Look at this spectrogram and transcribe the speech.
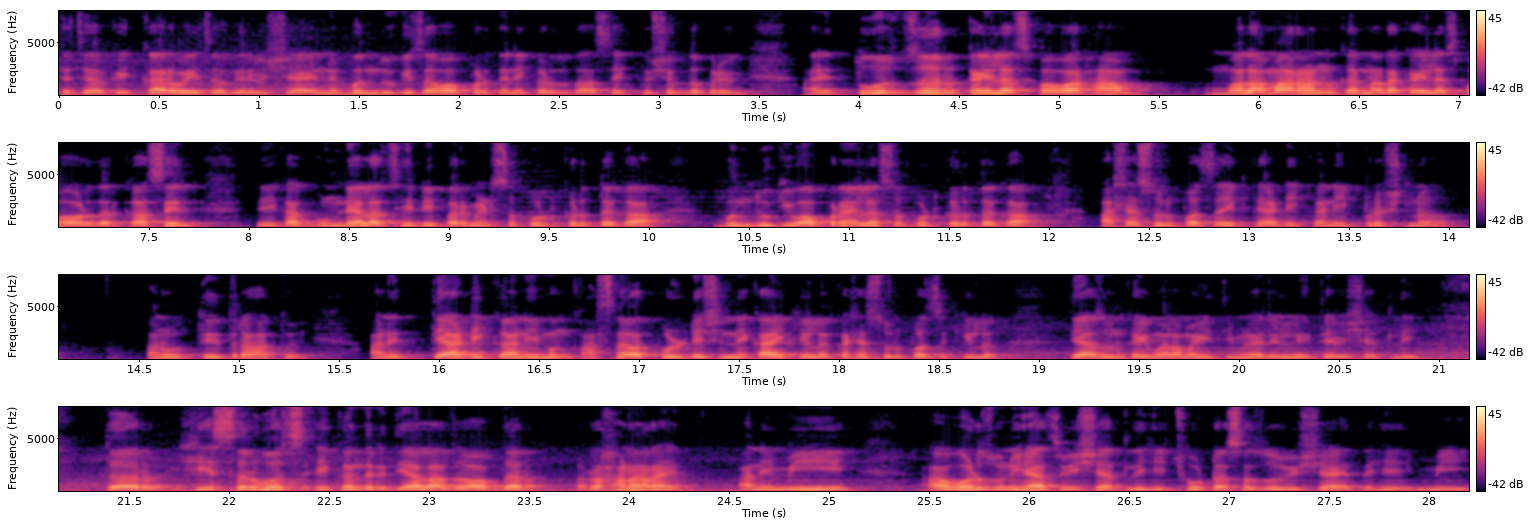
त्याच्यावर काही कारवाईचा वगैरे विषय आहे आणि बंदुकीचा वापर त्याने करत होता असा एक तो शब्दप्रयोग आणि तोच जर कैलास पवार हा मला मारहाण करणारा कैलास पवार जर का असेल तर एका गुंड्यालाच हे डिपार्टमेंट सपोर्ट करतं का? बंदुकी वापरायला सपोर्ट करतं का? अशा स्वरूपाचा एक त्या ठिकाणी प्रश्न अनुत्तरित आहे आणि त्या ठिकाणी मग हसनाबाद पोलीस स्टेशनने काय केलं कशा स्वरूपाचं केलं ते अजून काही मला माहिती मिळालेली नाही त्या विषयातली. तर हे सर्वच एकंदरीत याला जबाबदार राहणार आहेत. आणि मी आवर्जून ह्याच विषयातली हे छोटासा जो विषय आहे तर हे मी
